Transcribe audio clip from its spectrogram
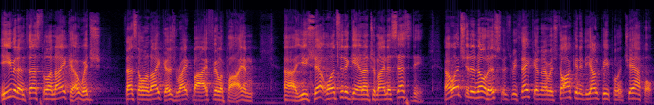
even in Thessalonica, which Thessalonica is right by Philippi, and uh, ye sent once and again unto my necessity. Now, I want you to notice as we think, and I was talking to the young people in chapel,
